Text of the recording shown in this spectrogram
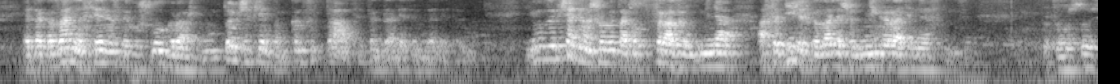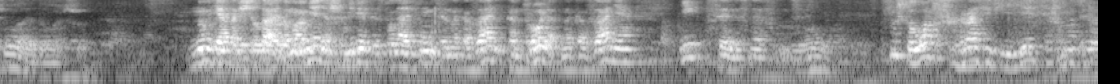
– это оказание сервисных услуг гражданам, в том числе там, консультации и так далее. И так далее, и так далее. И вот замечательно, что вы так вот сразу меня осадили, сказали, что не карательная функция. Потому что очень много, я думаю, что... Ну, я так считаю, это мое мнение, что милиция исполняет функции наказания, контроля, наказания и сервисная функция. Ну, что, у вас графики есть, я смотрю.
